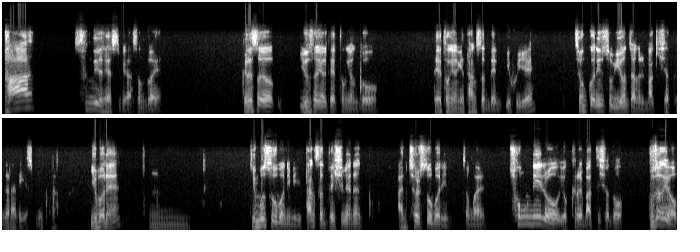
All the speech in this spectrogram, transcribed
다 승리를 했습니다. 선거에. 그래서 윤석열 대통령도 대통령에 당선된 이후에 정권인수위원장을 맡기셨던 건 아니겠습니까? 이번에 음, 김문수 후보님이 당선되시면은 안철수 후보님 정말 총리로 역할을 맡으셔도 부족함이 없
